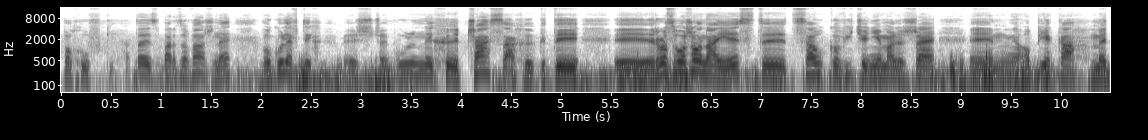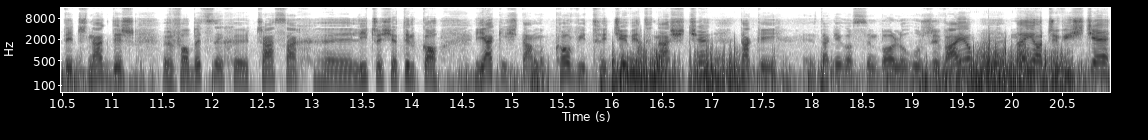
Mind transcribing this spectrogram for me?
pochówki. A to jest bardzo ważne w ogóle w tych szczególnych czasach, gdy rozłożona jest całkowicie niemalże opieka medyczna, gdyż w obecnych czasach liczy się tylko jakiś tam COVID-19, takiej, takiego symbolu używają. No i oczywiście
